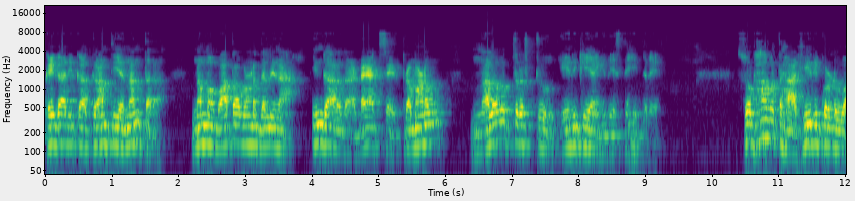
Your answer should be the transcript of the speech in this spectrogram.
ಕೈಗಾರಿಕಾ ಕ್ರಾಂತಿಯ ನಂತರ ನಮ್ಮ ವಾತಾವರಣದಲ್ಲಿನ ಇಂಗಾಲದ ಡೈಆಕ್ಸೈಡ್ ಪ್ರಮಾಣವು ನಲವತ್ತರಷ್ಟು ಏರಿಕೆಯಾಗಿದೆ, ಸ್ನೇಹಿತರೆ. ಸ್ವಭಾವತಃ ಹೀರಿಕೊಳ್ಳುವ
